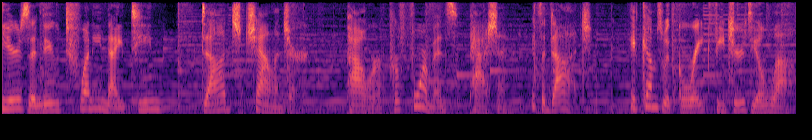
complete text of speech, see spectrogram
Here's a new 2019 Dodge Challenger. Power, performance, passion. It's a Dodge. It comes with great features you'll love.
